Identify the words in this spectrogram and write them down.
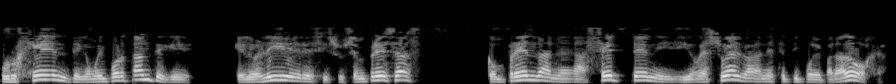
urgente como importante que, que los líderes y sus empresas comprendan, acepten y, resuelvan este tipo de paradoja.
